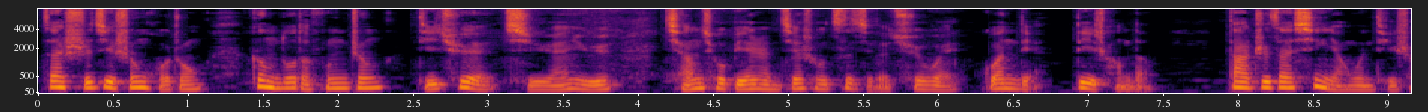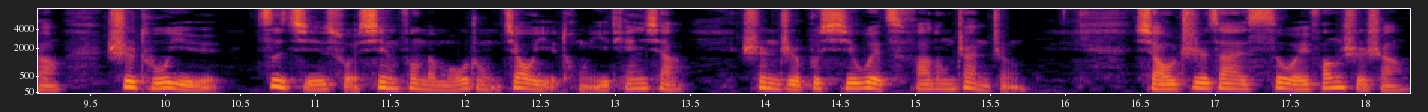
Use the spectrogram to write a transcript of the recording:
在实际生活中，更多的纷争的确起源于强求别人接受自己的趣味、观点、立场等，大致在信仰问题上，试图以自己所信奉的某种教义统一天下，甚至不惜为此发动战争。小智在思维方式上，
